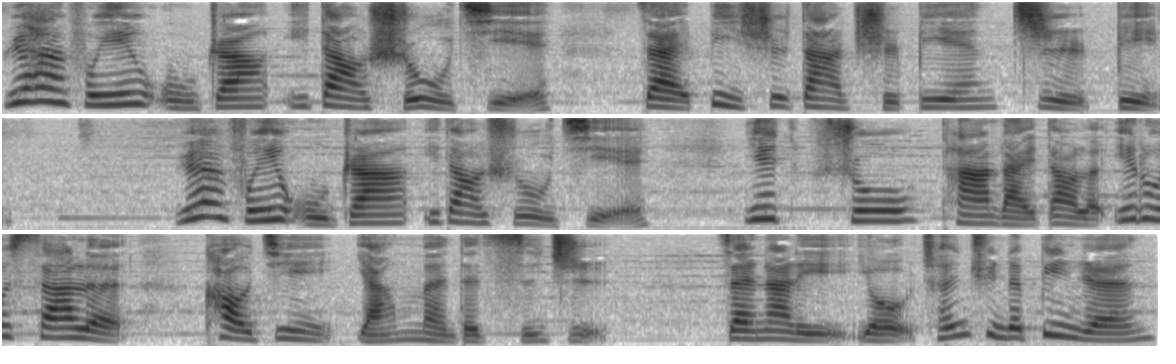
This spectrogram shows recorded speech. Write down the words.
约翰福音五章一到十五节，在毕士大池边治病。约翰福音五章一到十五节，耶稣他来到了耶路撒冷，靠近羊门的池子，在那里有成群的病人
